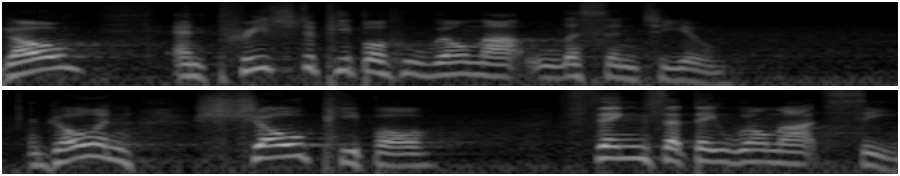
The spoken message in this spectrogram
Go and preach to people who will not listen to you. Go and show people things that they will not see,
